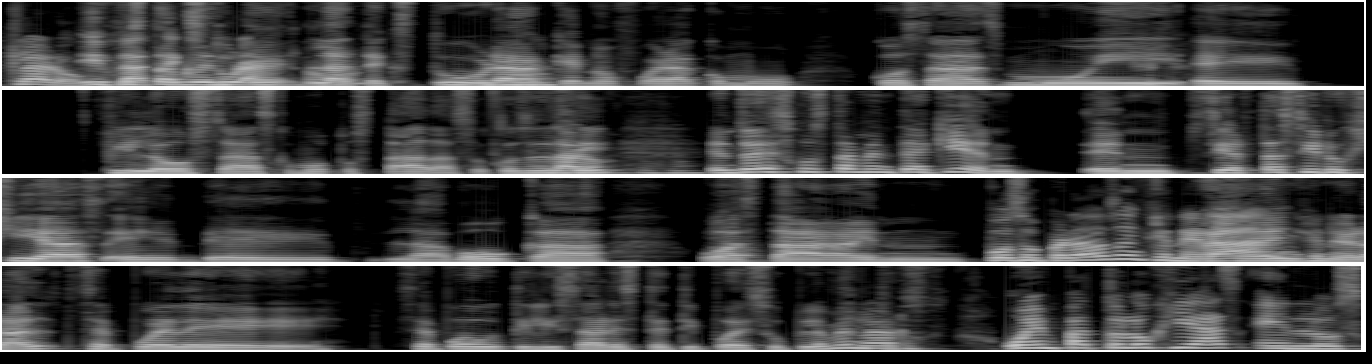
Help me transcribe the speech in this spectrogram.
Claro, y la justamente textura, ¿no? la textura, que no fuera como cosas muy eh, filosas, como tostadas o cosas Claro. así. Entonces, justamente aquí en, en ciertas cirugías eh, de la boca o hasta en, Posoperados en general. ajá, en general se puede, se puede utilizar este tipo de suplementos. Claro. O en patologías en, los,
